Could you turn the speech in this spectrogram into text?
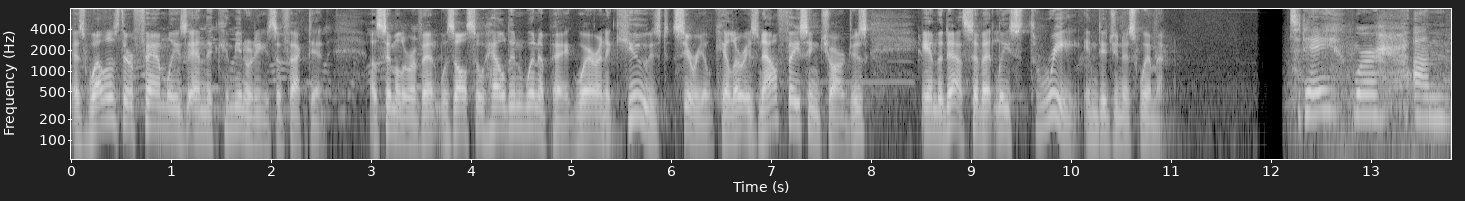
as well as their families and the communities affected. A similar event was also held in Winnipeg, where an accused serial killer is now facing charges in the deaths of at least three Indigenous women. Today, we're um,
